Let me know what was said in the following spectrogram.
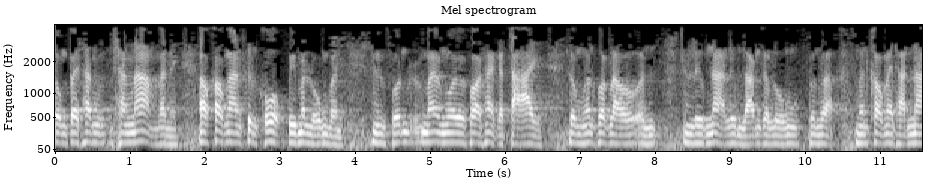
ลงไปทางทางน้ำบันนี้เอาเข้างานขึ้นโคกปีมันหลงบันฝนไม่อำนวยพรให้ก็ตายก็เหมือนพวกเราลืมหน้าลืมหลังก็หลงเพราะว่าเหมือนเข้าไม่ทันน้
